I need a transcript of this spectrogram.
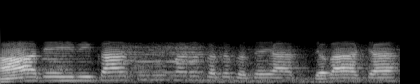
हा देवी काकुकर्गदगदयाद्यवाचा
